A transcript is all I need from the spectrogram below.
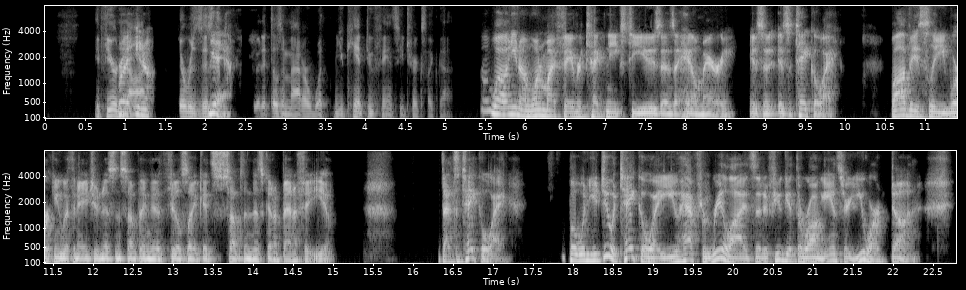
If you're right, not, you know, they're resistant yeah. it. It doesn't matter what you can't do fancy tricks like that. Well, you know, one of my favorite techniques to use as a hail mary is a is a takeaway. Well, obviously, working with an agent isn't something that feels like it's something that's going to benefit you. That's a takeaway. But when you do a takeaway, you have to realize that if you get the wrong answer, you are done.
